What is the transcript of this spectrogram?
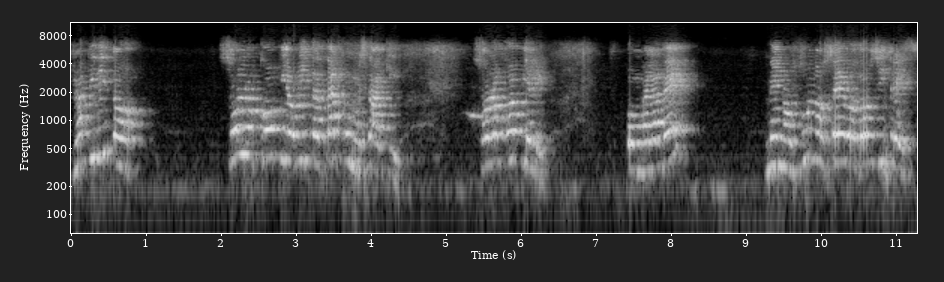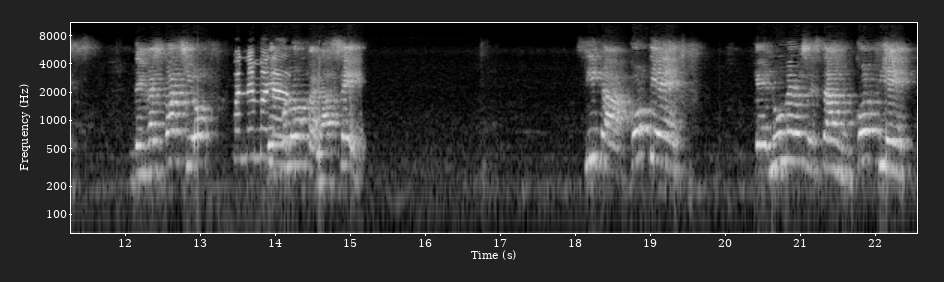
Rapidito. Solo copie ahorita tal como está aquí. Solo cópiele. Ponga la B. Menos 1, 0, 2 y 3. Deja espacio. Le coloca la C. Siga, copie. ¿Qué números están? Copie.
